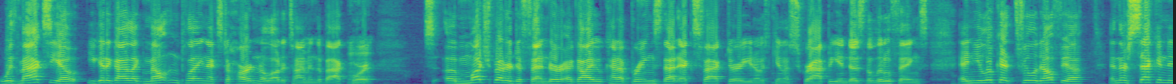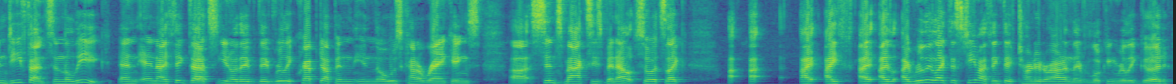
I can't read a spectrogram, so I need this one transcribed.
with Maxey out, you get a guy like Melton playing next to Harden a lot of time in the backcourt. Mm-hmm. A much better defender, a guy who kind of brings that X factor, you know, you know, scrappy and does the little things. And you look at Philadelphia, and they're second in defense in the league, and and I think that's you know they've they've really crept up in in those kind of rankings uh, since Maxey's been out. So it's like. I, I, I, I, I really like this team. I think they've turned it around and they're looking really good.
